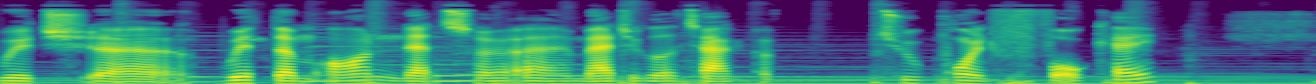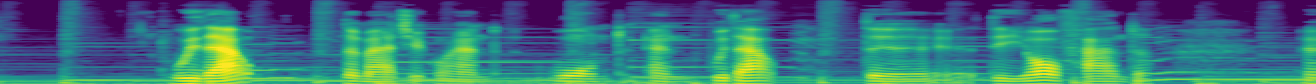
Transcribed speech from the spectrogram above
which uh, with them on nets her a magical attack of 2.4k without the magic wand, wand and without the, the offhander uh,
